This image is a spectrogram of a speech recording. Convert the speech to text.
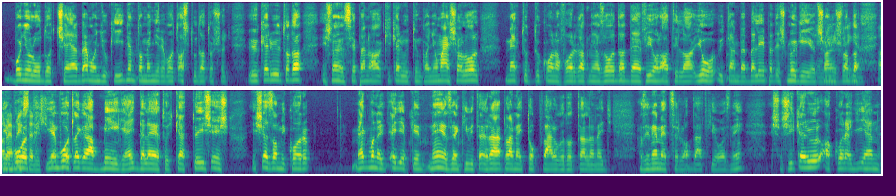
bonyolódott cselbe, mondjuk így, nem tudom mennyire volt az tudatos, hogy ő került oda, és nagyon szépen a, kikerültünk a nyomás alól, meg tudtuk volna forgatni az oldalt, de Fiola Attila jó ütembe belépett, és mögé jött igen, sajnos labda. Ilyen volt, is. ilyen volt legalább még egy, de lehet, hogy kettő is, és, és ez amikor megvan egy egyébként nehezen kivitel, rá, pláne egy top válogatott ellen egy azért nem egyszerű labdát kihozni, és ha sikerül, akkor egy ilyen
